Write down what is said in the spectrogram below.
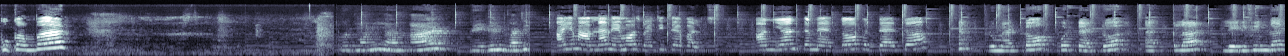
Cucumber. Vegetables. Onion, tomato, potato. Tomato, potato, eggplant, ladyfinger,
